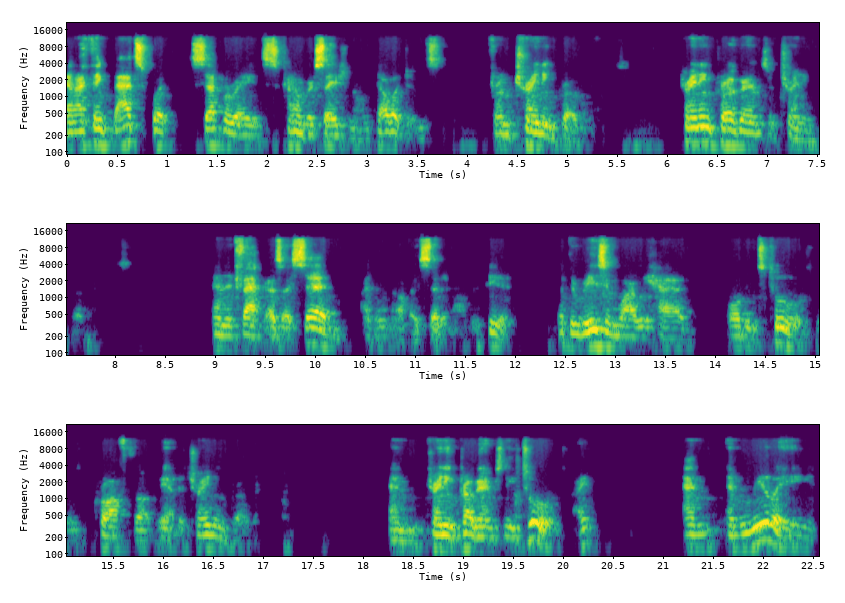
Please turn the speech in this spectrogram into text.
And I think that's what separates conversational intelligence from training programs. Training programs are training programs. And in fact, as I said, I don't know if I said it, I'll repeat it, but the reason why we had all these tools was Croft thought we had a training program. And training programs need tools, right? And, and really,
